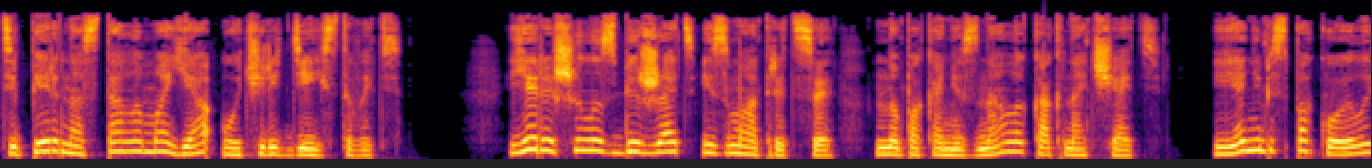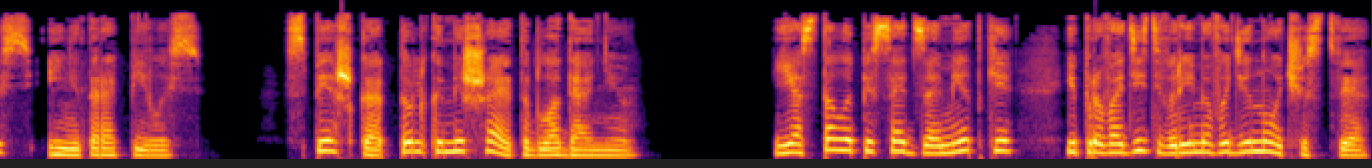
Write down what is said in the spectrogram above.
теперь настала моя очередь действовать. Я решила сбежать из матрицы, но пока не знала, как начать. Я не беспокоилась и не торопилась. Спешка только мешает обладанию. Я стала писать заметки и проводить время в одиночестве,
